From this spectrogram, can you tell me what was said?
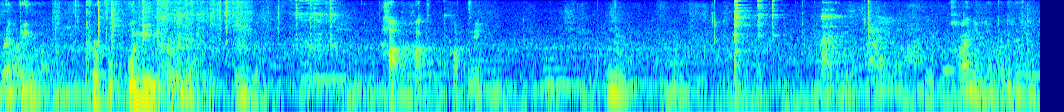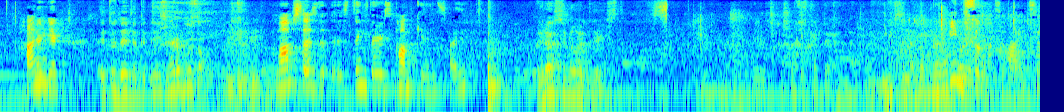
Red bean. Kor- only in Korea. Mm-hmm. Hot, hot, hot tea. Mm. Хані, ні? Honey? Як, як тут этот, із гарбуза. Mom says that, thinks there is pumpkin inside. It has similar taste. Ірочка, що це таке? Пінсу називається.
